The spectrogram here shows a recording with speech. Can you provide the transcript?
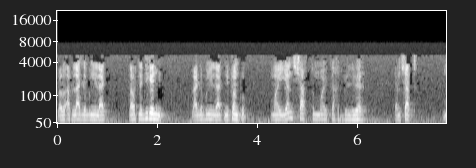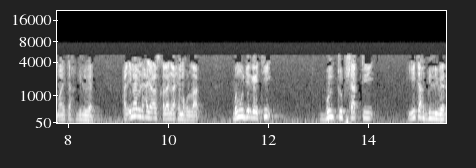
loolu ab laaj la bu ñuy laaj rawat na jigéen ñi laaj la bu ñuy laaj ñu tontu mooy yan charte mooy tax julli wér yan charte mooy tax julli wér al imam ibn hajar asqalani rahimahullah ba mu jógee ci buntu charte yi tax julli wér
